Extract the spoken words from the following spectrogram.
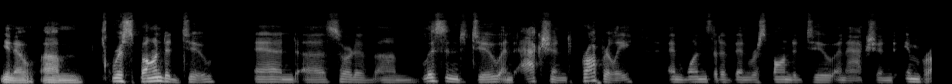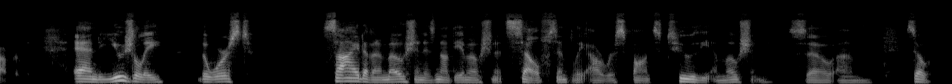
you know um, responded to and uh, sort of um, listened to and actioned properly and ones that have been responded to and actioned improperly. And usually the worst side of an emotion is not the emotion itself simply our response to the emotion. So um so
